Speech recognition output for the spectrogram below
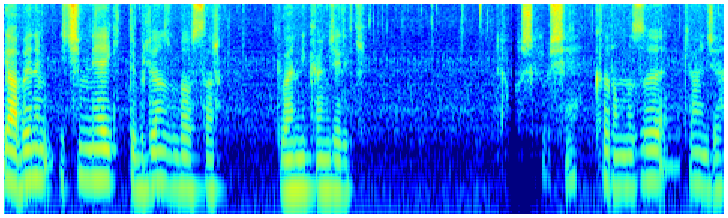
Ya benim içim niye gitti biliyor musunuz dostlar? Güvenlik öncelik. Başka bir şey. Kırmızı önce.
